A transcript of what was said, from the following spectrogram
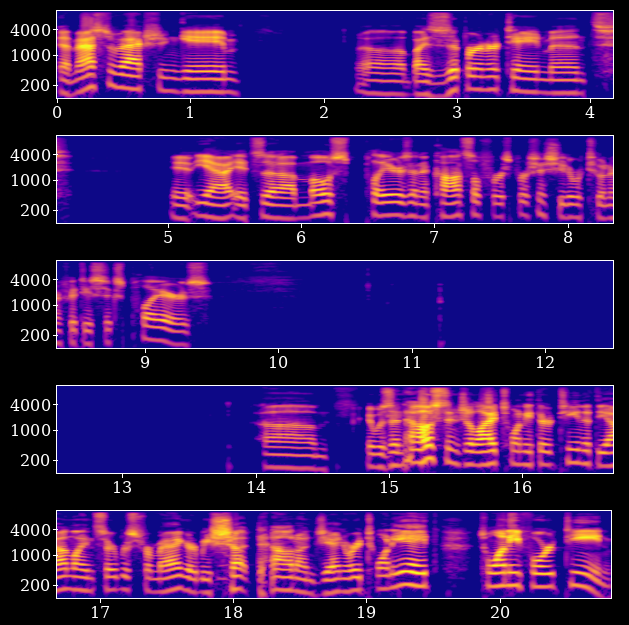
A massive action game uh, by Zipper Entertainment. It, yeah, it's uh, most players in a console first-person shooter with 256 players. Um, it was announced in July 2013 that the online service for MAG would be shut down on January 28, 2014.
